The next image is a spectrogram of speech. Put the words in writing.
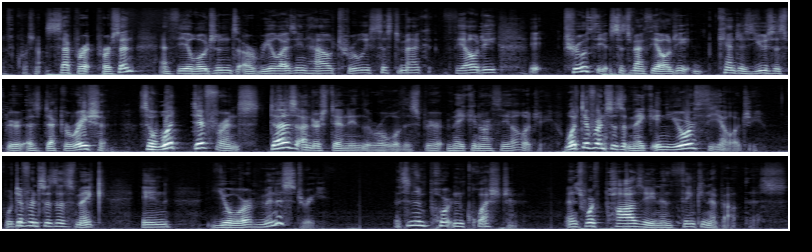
of course not separate person, and theologians are realizing how truly systematic theology, it, true the, systematic theology can't just use the Spirit as decoration. So, what difference does understanding the role of the Spirit make in our theology? What difference does it make in your theology? What difference does this make in your ministry? That's an important question. And it's worth pausing and thinking about this.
